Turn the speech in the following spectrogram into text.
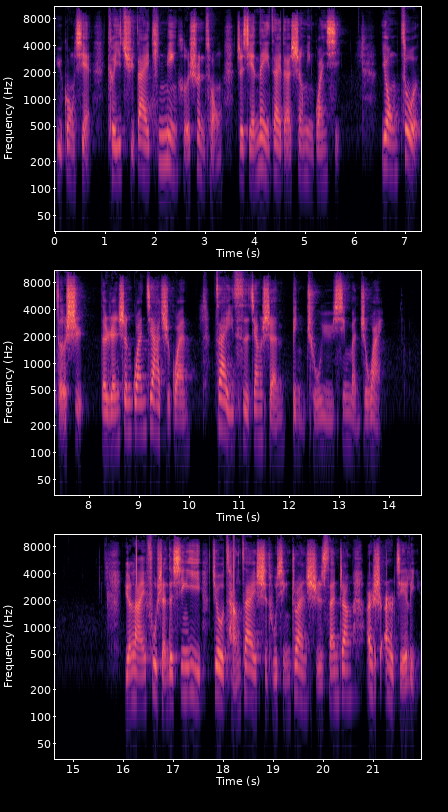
与贡献，可以取代听命和顺从这些内在的生命关系，用做则事的人生观价值观，再一次将神摒除于心门之外。原来父神的心意就藏在《使徒行传》十三章二十二节里。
